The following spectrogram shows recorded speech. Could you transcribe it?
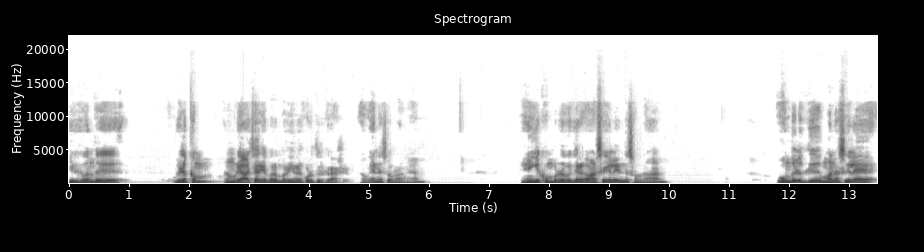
இதுக்கு வந்து விளக்கம் நம்முடைய ஆச்சாரிய பரம்பரையினர் கொடுத்துருக்கிறார்கள். அவங்க என்ன சொல்கிறாங்க நீங்கள் கும்பிடுற விக்கிரகம் அசையலைன்னு சொன்னால் உங்களுக்கு மனசில்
